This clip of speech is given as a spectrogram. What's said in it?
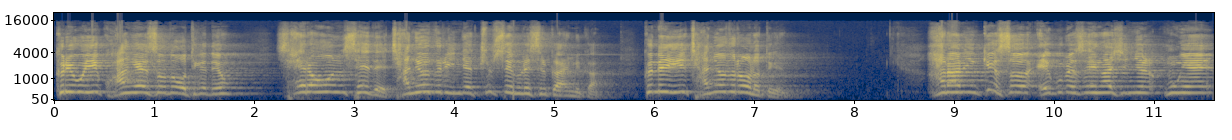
그리고 이 광야에서도 어떻게 돼요? 새로운 세대, 자녀들이 이제 출생을 했을 거 아닙니까? 근데 이 자녀들은 어떻게 해요? 하나님께서 애굽에서 행하신 일, 홍해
